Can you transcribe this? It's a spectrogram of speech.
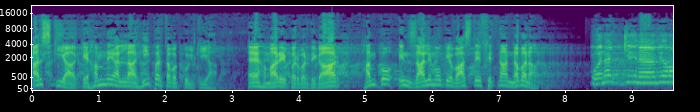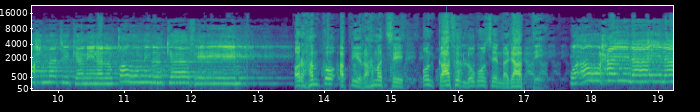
عرض کیا کہ ہم نے اللہ ہی پر توکل کیا۔ اے ہمارے پروردگار ہم کو ان ظالموں کے واسطے فتنہ نہ بنا۔ ونجنا برحمتك من القوم الكافرين. اور ہم کو اپنی رحمت سے ان کافر لوگوں سے نجات دے۔ وأوحينا إلى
